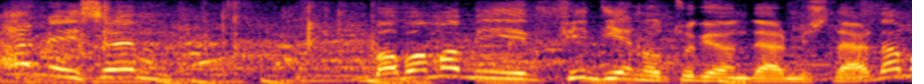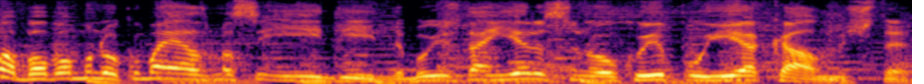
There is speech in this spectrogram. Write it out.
Her neyse babama bir fidye notu göndermişlerdi ama babamın okuma yazması iyi değildi. Bu yüzden yarısını okuyup uyuyakalmıştı.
